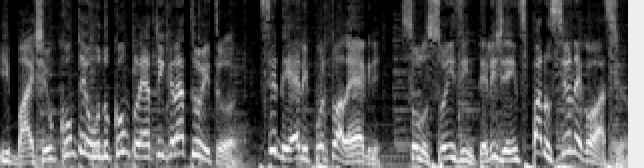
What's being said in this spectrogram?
e baixe o conteúdo completo e gratuito. CDL Porto Alegre, soluções inteligentes para o seu negócio.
